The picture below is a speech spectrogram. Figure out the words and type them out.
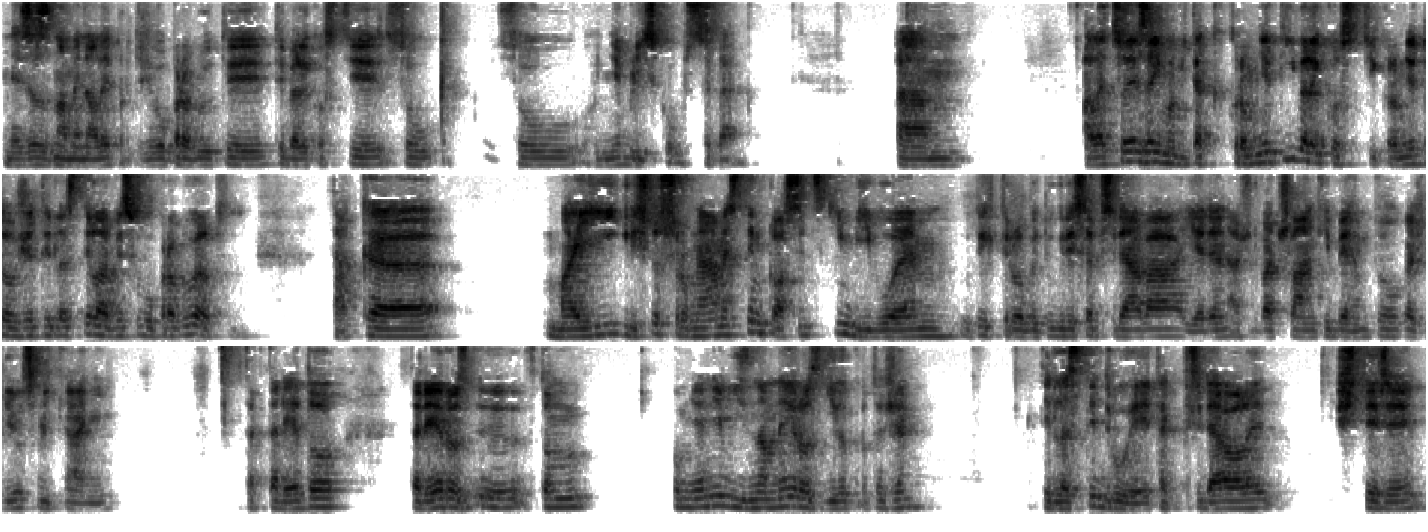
nezaznamenali, protože opravdu ty, ty velikosti jsou, jsou hodně blízko u sebe. Um, ale co je zajímavé, tak kromě té velikosti, kromě toho, že tyhle ty larvy jsou opravdu velký, tak uh, mají, když to srovnáme s tím klasickým vývojem u těch trilobitů, kdy se přidává jeden až dva články během toho každého svlíkání, tak tady je to, tady je roz, v tom poměrně významný rozdíl, protože tyhle ty druhy tak přidávaly čtyři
